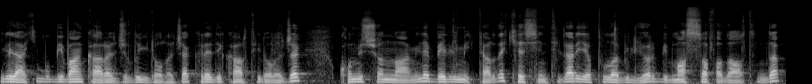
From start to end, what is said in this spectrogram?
İlla ki bu bir banka aracılığıyla olacak, kredi kartıyla olacak. Komisyon namıyla belli miktarda kesintiler yapılabiliyor bir masraf adı altında.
